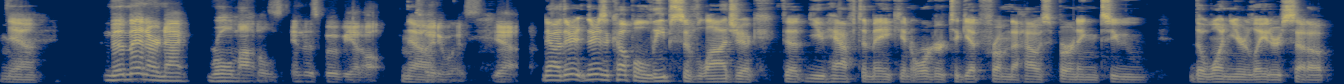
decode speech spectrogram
Yeah, the men are not role models in this movie at all. No. so anyways yeah. Now there there's a couple leaps of logic that you have to make in order to get from the house burning to the one year later setup.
